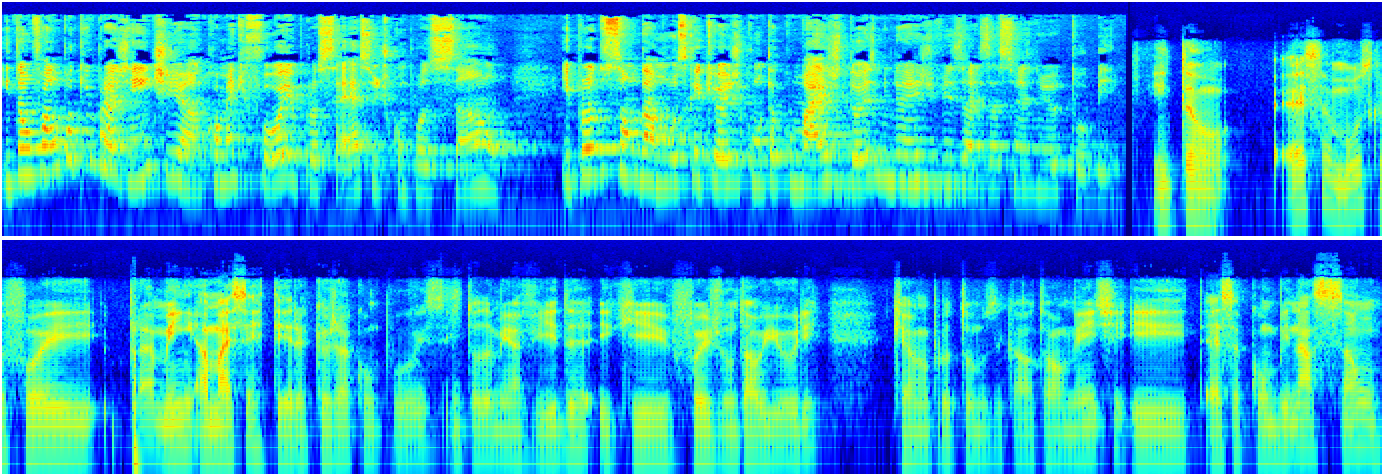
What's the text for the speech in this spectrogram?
Então fala um pouquinho pra gente, Jean, como é que foi o processo de composição e produção da música que hoje conta com mais de 2 milhões de visualizações no YouTube. Então, essa música foi, para mim, a mais certeira que eu já compus em toda a minha vida e que foi junto ao Yuri, que é meu produtor musical atualmente, e essa combinação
